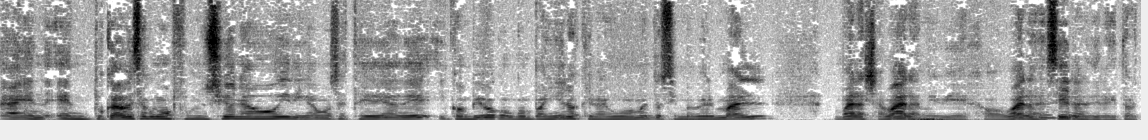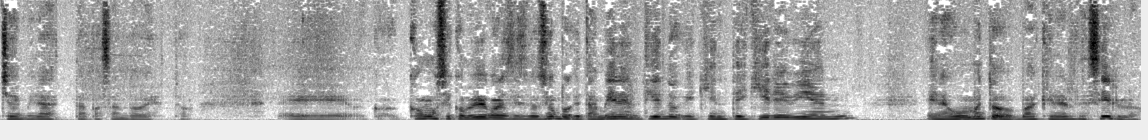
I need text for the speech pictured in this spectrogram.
en, tu cabeza, cómo funciona hoy, digamos, esta idea de, y convivo con compañeros que en algún momento si me ven mal, van a llamar a mi vieja o van a decir al director, che, mirá, está pasando esto. Eh, ¿Cómo se convive con esa situación? Porque también entiendo que quien te quiere bien, en algún momento va a querer decirlo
